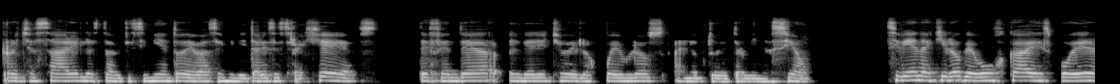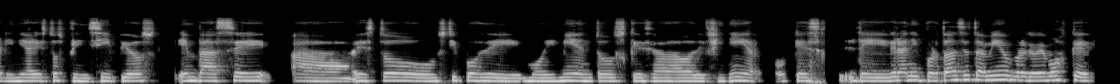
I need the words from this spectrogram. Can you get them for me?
rechazar el establecimiento de bases militares extranjeras, defender el derecho de los pueblos a la autodeterminación. Si bien aquí lo que busca es poder alinear estos principios en base a estos tipos de movimientos que se ha dado a definir, que es de gran importancia también porque vemos que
